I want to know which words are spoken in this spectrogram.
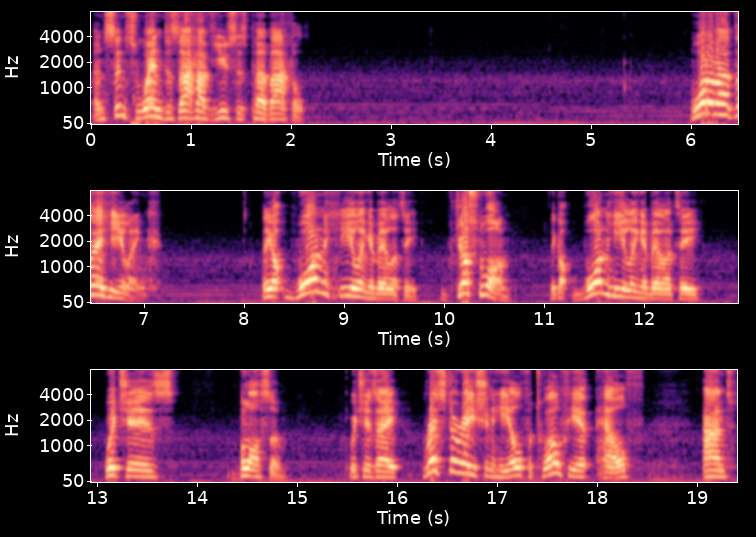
And since when does that have uses per battle? What about their healing? They got one healing ability. Just one. They got one healing ability, which is Blossom. Which is a restoration heal for 12 health and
